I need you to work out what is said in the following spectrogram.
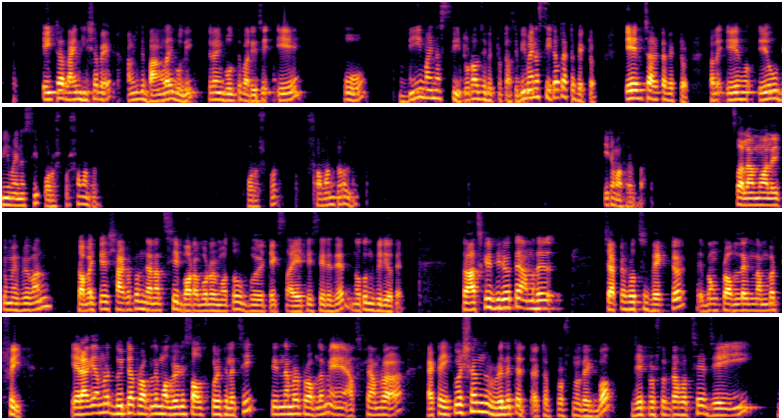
এইটা লাইন হিসেবে আমি যদি বাংলায় বলি সেটা আমি বলতে পারি যে এ ও বি মাইনাস সি টোটাল যে ভেক্টরটা আছে বি মাইনাস সিটা তো একটা ভেক্টর এ হচ্ছে আরেকটা ভেক্টর তাহলে এ এ ও বি মাইনাস সি পরস্পর সমান্তরাল। পরস্পর সমান্তরাল ভেক্টর এটা মাথা রাখবা। সালামু আলাইকুম এভরিওয়ান সবাইকে স্বাগতম জানাচ্ছি বরাবরের মতো বুয়েটেক্স আইআইটি সিরিজের নতুন ভিডিওতে। তো আজকের ভিডিওতে আমাদের চ্যাপ্টার হচ্ছে ভেক্টর এবং প্রবলেম নাম্বার থ্রি এর আগে আমরা দুইটা প্রবলেম অলরেডি সলভ করে ফেলেছি। তিন নম্বর প্রবলেমে আজকে আমরা একটা ইকুয়েশন রিলেটেড একটা প্রশ্ন দেখব। যে প্রশ্নটা হচ্ছে যেই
